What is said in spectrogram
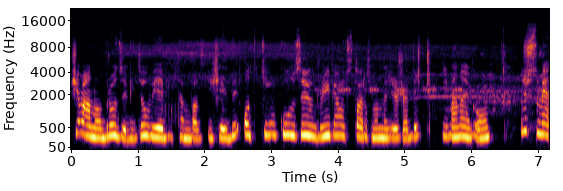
Siemano, drodzy widzowie, witam was dzisiaj w odcinku z Rival Stars. Mam nadzieję, że wyczekiwanego. Chociaż w sumie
